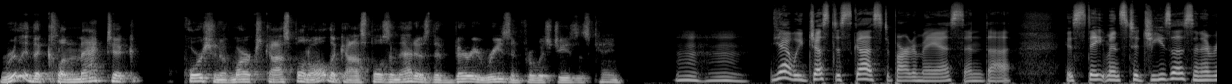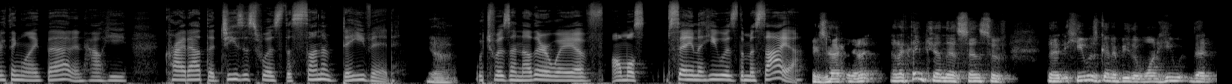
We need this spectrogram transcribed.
really the climactic portion of Mark's gospel and all the gospels. And that is the very reason for which Jesus came. Mm-hmm. yeah, we just discussed Bartimaeus and uh, his statements to Jesus and everything like that, and how he cried out that Jesus was the son of David. Yeah. Which was another way of almost saying that he was the Messiah. Exactly. And I, and I think, Jen, that sense of that he was going to be the one he that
